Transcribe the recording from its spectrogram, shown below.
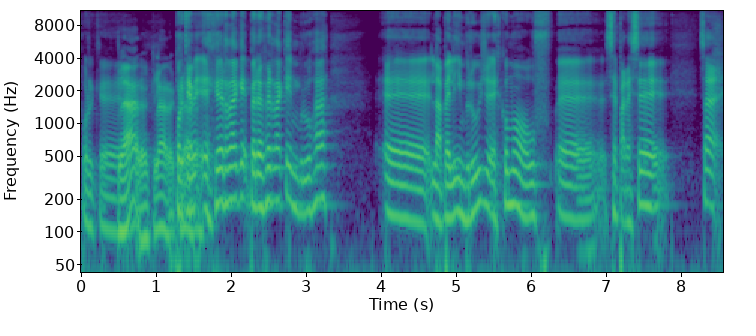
Porque. Claro, claro, Porque claro. es verdad que, pero es verdad que en Brujas, eh, la peli en Bruges es como, uf, eh, se parece, sea,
